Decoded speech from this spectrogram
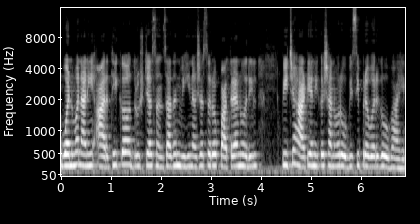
वनवन आणि आर्थिकदृष्ट्या संसाधनविहीन अशा सर्व पातळ्यांवरील हाट या निकषांवर ओबीसी प्रवर्ग उभा आहे.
